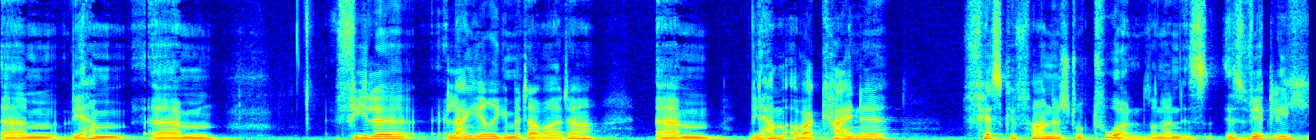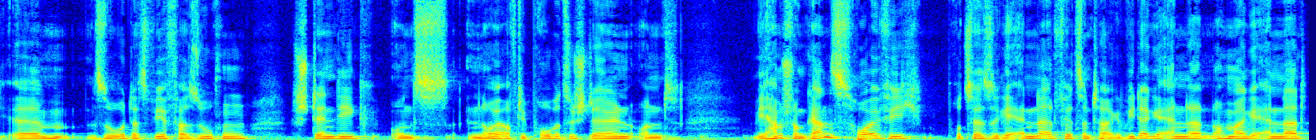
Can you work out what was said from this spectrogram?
Ähm, wir haben ähm, viele langjährige Mitarbeiter. Ähm, wir haben aber keine festgefahrenen Strukturen, sondern es ist wirklich ähm, so, dass wir versuchen, ständig uns neu auf die Probe zu stellen und wir haben schon ganz häufig Prozesse geändert, 14 Tage wieder geändert, nochmal geändert.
